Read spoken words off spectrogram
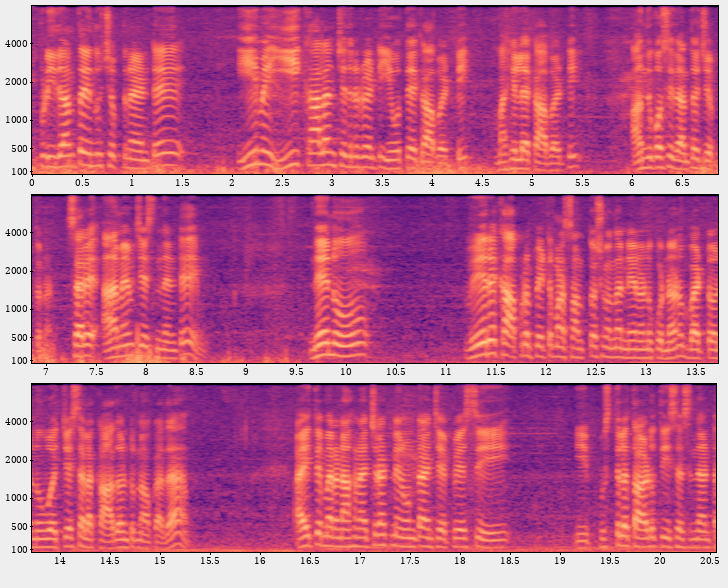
ఇప్పుడు ఇదంతా ఎందుకు చెప్తున్నాయంటే ఈమె ఈ కాలం చెందినటువంటి యువతే కాబట్టి మహిళ కాబట్టి అందుకోసం ఇదంతా చెప్తున్నాను. సరే ఆమె ఏం చేసిందంటే నేను వేరే కాపురం పెట్టి మన సంతోషం ఉందని నేను అనుకున్నాను బట్ నువ్వు వచ్చేసి అలా కాదంటున్నావు కదా. అయితే మరి నాకు నచ్చినట్టు నేను ఉంటా అని చెప్పేసి ఈ పుస్తుల తాడు తీసేసిందంట.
